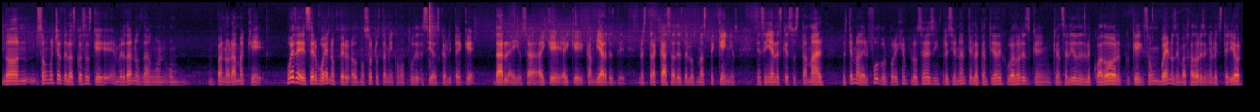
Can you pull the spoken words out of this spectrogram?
No, son muchas de las cosas que en verdad nos dan un, un- un panorama que puede ser bueno, pero nosotros también, como tú decías, Carlita, hay que darle ahí, o sea, hay que, hay que cambiar desde nuestra casa, desde los más pequeños, enseñarles que eso está mal. El tema del fútbol, por ejemplo, o sea, es impresionante la cantidad de jugadores que, han- que han salido desde el Ecuador, que son buenos embajadores en el exterior,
